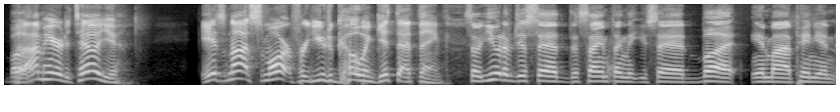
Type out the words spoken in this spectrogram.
but, But- I'm here to tell you, it's not smart for you to go and get that thing. so you would have just said the same thing that you said, but in my opinion,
